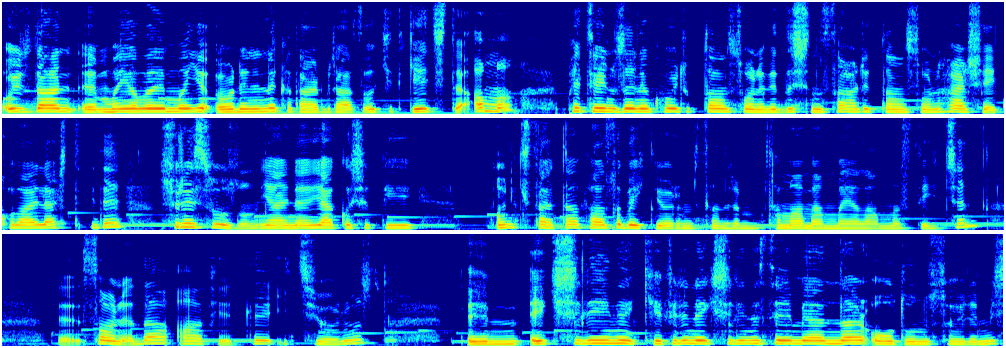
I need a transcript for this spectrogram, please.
O yüzden e, mayalamayı öğrenene kadar biraz vakit geçti ama peteğin üzerine koyduktan sonra ve dışını sardıktan sonra her şey kolaylaştı. Bir de süresi uzun yani yaklaşık bir 12 saatten fazla bekliyorum sanırım tamamen mayalanması için. E, sonra da afiyetle içiyoruz ekşiliğini, kefirin ekşiliğini sevmeyenler olduğunu söylemiş.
